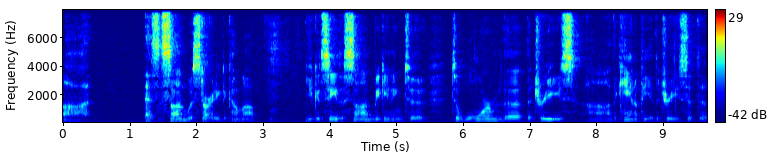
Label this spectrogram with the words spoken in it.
uh, as the sun was starting to come up, you could see the sun beginning to to warm the the trees, uh, the canopy of the trees that the,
